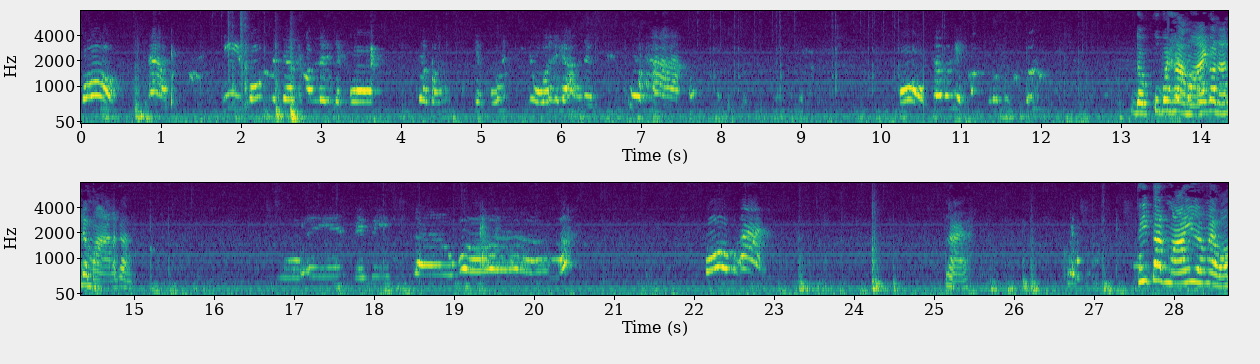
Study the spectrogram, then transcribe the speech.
โก้อ้าวนี่โก้จะเจอคำเลยจะโก้เดี๋ยวมึงเดี๋ยวกูให้ดูอะไรอย่างหนึ่งพูดหาโอ้ถ้ามึงเห็น เดี๋ยวกูไปหาไม้ก่อนนะเดี๋ยวมาแล้วกัน baby lover โอ้มึงอ่านไหน ที่ตัดไม้อยู่ทางไหนวะ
